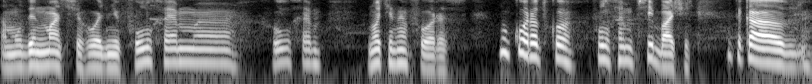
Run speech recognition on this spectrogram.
Там один матч сьогодні Фулхем, е, Фулхем, Ноттінгем Форест. Ну, коротко, Фулхем всі бачать. Така, в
